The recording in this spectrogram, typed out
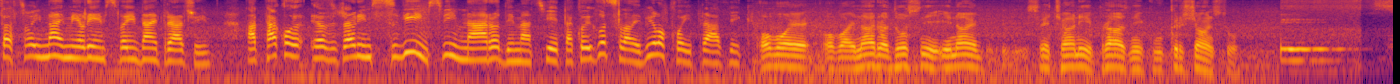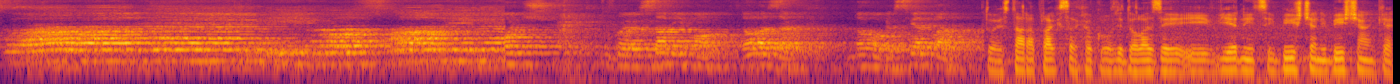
sa svojim najmilijim, svojim najdražijim. A tako želim svim, svim narodima svijeta koji god slave bilo koji praznik. Ovo je ovaj najradosniji i najsvećaniji praznik u kršćanstvu. u kojoj slavimo dolazak novog svjetla. To je stara praksa kako ovdje dolaze i vjernici, bišćani, bišćanke,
